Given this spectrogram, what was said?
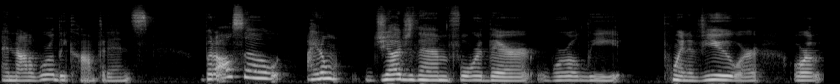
and not a worldly confidence. But also, I don't judge them for their worldly point of view or or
